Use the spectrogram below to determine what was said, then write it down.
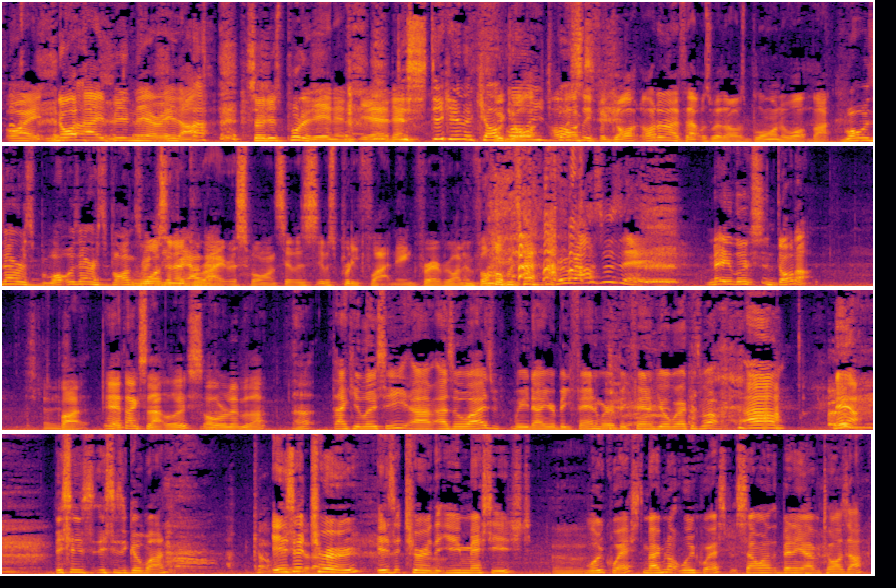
oi, not a bin there either. So just put it in and yeah, then Just stick it in the cough lolly forgot. box. Obviously forgot. I don't know if that was whether I was blind or what, but What was their res- What was their response? when she wasn't a found great it? response. It was it was pretty flattening for everyone involved. Who else was there? Me, Luce, and Donna. But yeah, thanks for that, Luce. I'll remember that. Uh, thank you, Lucy. Um, as always, we know you're a big fan, and we're a big fan of your work as well. Um, now, this is this is a good one. Is it true? Is it true that you messaged Luke West, maybe not Luke West, but someone at the Benny Advertiser,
